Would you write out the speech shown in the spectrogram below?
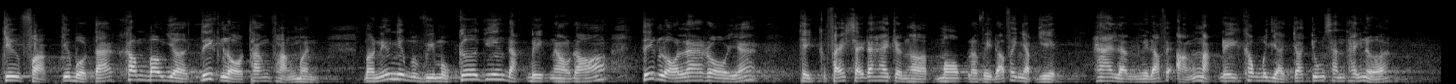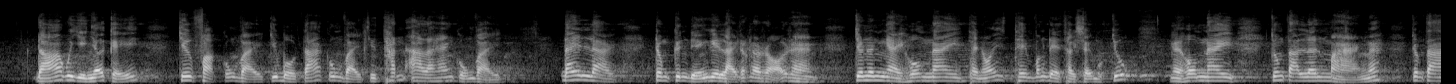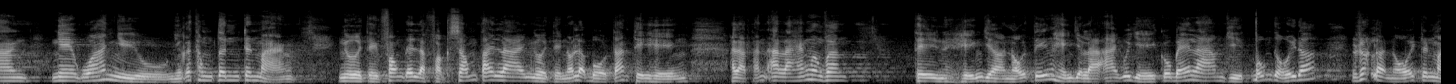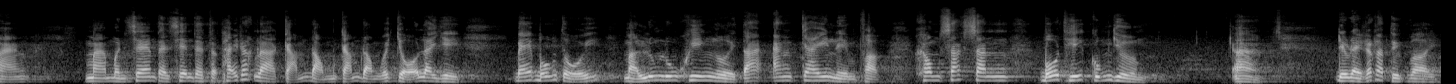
Chư phật, chư bồ tát không bao giờ tiết lộ thân phận mình. Mà nếu như vì một cơ duyên đặc biệt nào đó tiết lộ ra rồi á, thì phải xảy ra hai trường hợp. Một là vì đó phải nhập diệt, hai là người đó phải ẩn mặt đi, không bao giờ cho chúng sanh thấy nữa. Đó, quý vị nhớ kỹ, chư phật cũng vậy, chư bồ tát cũng vậy, chư thánh a la hán cũng vậy đây là, trong kinh điển ghi lại rất là rõ ràng. Cho nên ngày hôm nay, thầy nói thêm vấn đề thời sự một chút. Ngày hôm nay, chúng ta lên mạng á, chúng ta nghe quá nhiều những cái thông tin trên mạng. Người thì phong đây là phật sống tái lai, người thì nói là bồ tát thị hiện, hay là thánh a la hán vân vân. Thì hiện giờ nổi tiếng, hiện giờ là ai quý vị? Cô bé lam gì 4 tuổi đó, rất là nổi trên mạng. Mà mình xem, thầy xem, thầy thấy rất là cảm động cảm động ở chỗ là gì? Bé 4 tuổi mà luôn luôn khuyên người ta ăn chay niệm Phật, không sát sanh, bố thí cúng dường. À, điều này rất là tuyệt vời.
